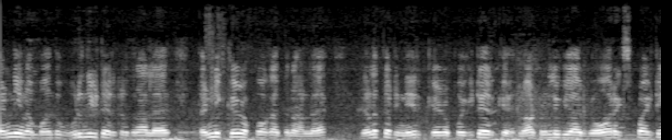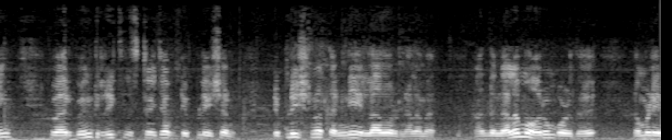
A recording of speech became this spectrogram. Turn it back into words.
தண்ணி நம்ம வந்து உறிஞ்சிக்கிட்டே இருக்கிறதுனால தண்ணி கீழே போகாததுனால நிலத்தடி நீர் கீழே போய்கிட்டே இருக்கு. Not only we are over exploiting we are going to reach the stage of depletion டிப்ளீஷனாக தண்ணி இல்லாத ஒரு நிலைமை. அந்த நிலைமை வரும்பொழுது நம்மளுடைய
